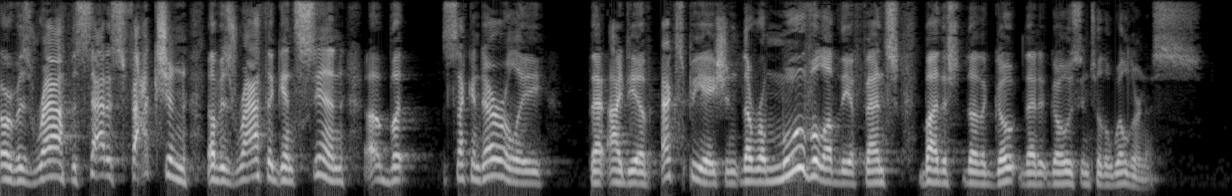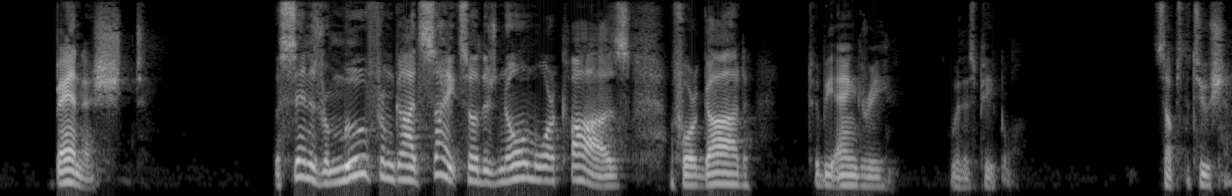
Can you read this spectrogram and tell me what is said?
of his wrath, the satisfaction of his wrath against sin, uh, but secondarily, that idea of expiation, the removal of the offense by the, the goat that it goes into the wilderness. Banished. The sin is removed from God's sight, so there's no more cause for God to be angry with his people. Substitution.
